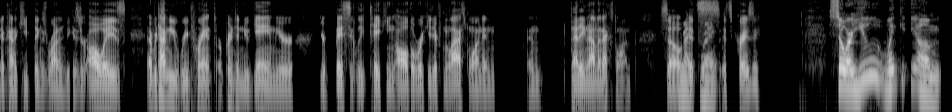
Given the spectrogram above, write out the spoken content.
know kind of keep things running because you're always every time you reprint or print a new game, you're you're basically taking all the work you did from the last one and and betting on the next one. So Right, it's right. it's crazy. So are you when um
